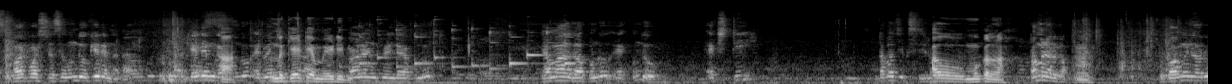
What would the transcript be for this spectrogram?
ಸ್ಪಾರ್ಕ್ ಮಾಸ್ಟರ್ಸ್ ಒಂದು ಕೆಟಿಎಂ ಕೆಟಿಎಂ ಹಾ, ಒಂದು KTM ADB. ರಾಯಲ್ ಎನ್ಫೀಲ್ಡ್ ಹಾಕೊಂಡು ಯಮಾ ಹಾಕೊಂಡು ಎ- ಒಂದು ಎಕ್ಸ್ ಟಿ ಡಬಲ್ ಸಿಕ್ಸ್ అవు ముక్కల్నా ಟಾಮಿನರ್ ಹಾಕೊಂಡು So Dominar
